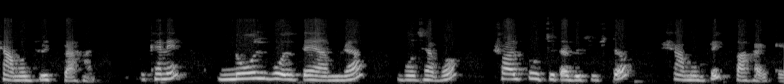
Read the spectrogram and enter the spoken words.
সামুদ্রিক পাহাড়। এখানে নোল বলতে আমরা বোঝাবো স্বল্প উচ্চতা বিশিষ্ট সামুদ্রিক পাহাড়কে।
